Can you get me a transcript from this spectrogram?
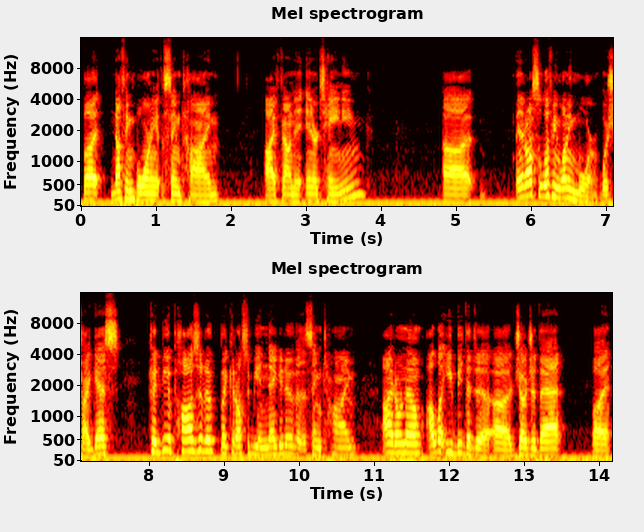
but nothing boring at the same time. I found it entertaining, uh, and it also left me wanting more, which I guess could be a positive, but could also be a negative at the same time. I don't know. I'll let you be the uh, judge of that. But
